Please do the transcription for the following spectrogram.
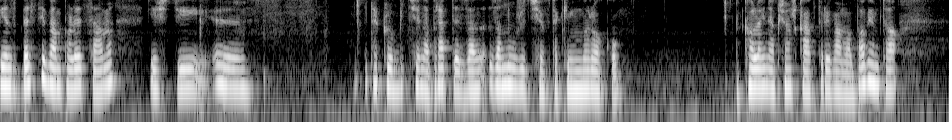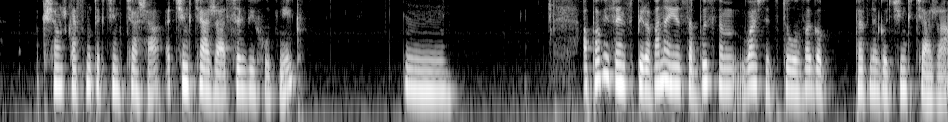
Więc bestie Wam polecam, jeśli yy, tak lubicie naprawdę zanurzyć się w takim mroku. Kolejna książka, o której Wam opowiem, to książka Smutek Cinkciarza, Cinkciarza Sylwii Hutnik. Hmm. Opowieść zainspirowana jest zabójstwem właśnie tytułowego pewnego cinkciarza.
